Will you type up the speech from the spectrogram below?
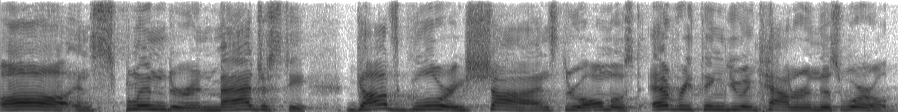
awe and splendor and majesty. God's glory shines through almost everything you encounter in this world.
